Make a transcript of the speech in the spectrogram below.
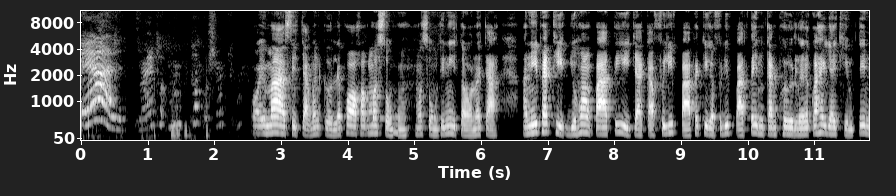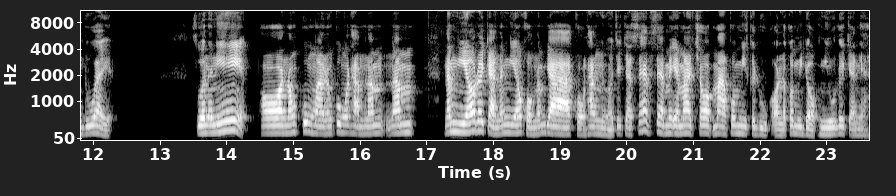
hel. Nej, pappa köper. โอ้ยมาเสร็จจากวันเกิดแล้วพ่อเขาก็มาส่งมาส่งที่นี่ต่อนะจ๊ะอันนี้แพทริกอยู่ห้องปาร์ตี้จากกับฟิลิปปาแพทริกกับฟิลิปปาเต้นกันเพลินเลยแล้วก็ให้ยายเข็มเต้นด้วย ส่วนอันนี้พอน้องกุ้งมาน้องกุ้งก็ทำน้ำน้ำ น้ำเงี้ยวด้วยจ้ะน้ำเงี้ยวของน้ำยาของทางเหนือจะจะแซ่บแซ่บไม่เอมมาชอบมากเพราะมีกระดูกอ่อนแล้วก็มีดอกนิ้วด้วยจ้ะเนี่ย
